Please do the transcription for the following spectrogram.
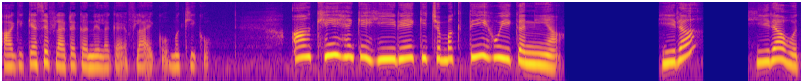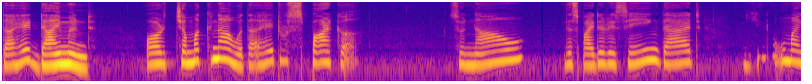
آگے کیسے فلیٹر کرنے لگا ہے فلائی کو مکھی کو آنکھیں ہیں کہ ہیرے کی چمکتی ہوئی کنیا ہیرا ہیرا ہوتا ہے ڈائمنڈ اور چمکنا ہوتا ہے to sparkle so now the spider is saying that oh my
